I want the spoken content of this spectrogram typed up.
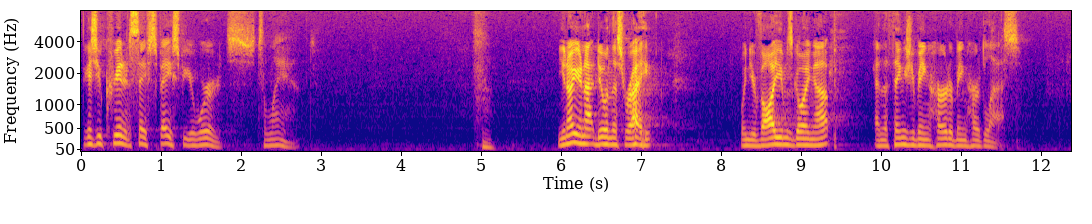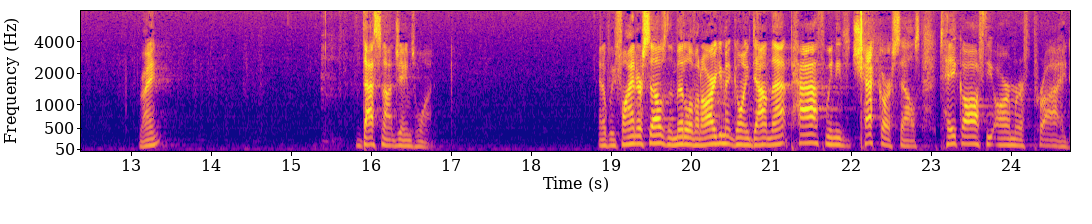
because you've created a safe space for your words to land. You know you're not doing this right when your volume's going up and the things you're being heard are being heard less. Right? That's not James 1. And if we find ourselves in the middle of an argument going down that path, we need to check ourselves, take off the armor of pride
